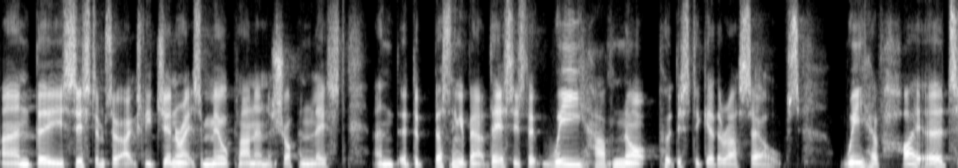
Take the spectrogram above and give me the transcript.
And the system, so it actually generates a meal plan and a shopping list. And the best thing about this is that we have not put this together ourselves. We have hired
